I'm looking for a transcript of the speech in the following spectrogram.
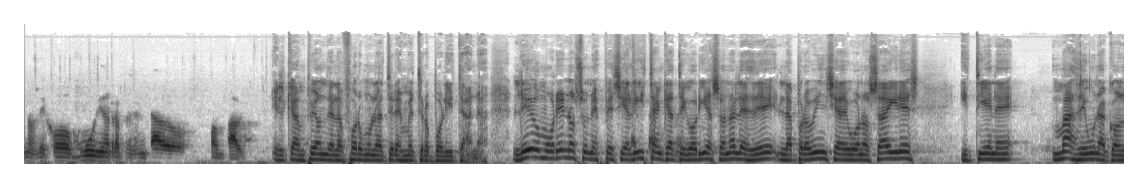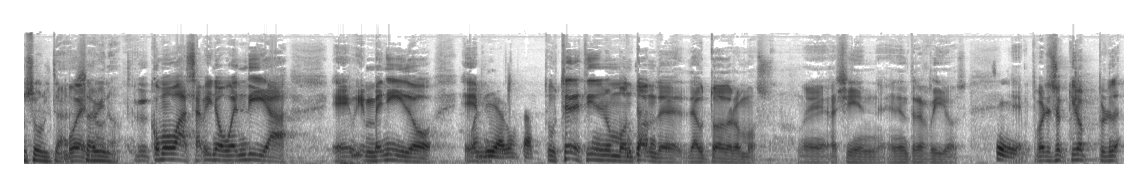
nos dejó muy bien representado Juan Pablo. El campeón de la Fórmula 3 Metropolitana. Leo Moreno es un especialista en categorías zonales de la provincia de Buenos Aires y tiene más de una consulta, Bueno, Sabino. ¿cómo va, Sabino? Buen día, Eh, bienvenido. Buen Eh, día, ¿cómo estás? Ustedes tienen un montón de, de autódromos eh, allí en, en Entre Ríos. Sí. Eh, por eso quiero preguntar,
